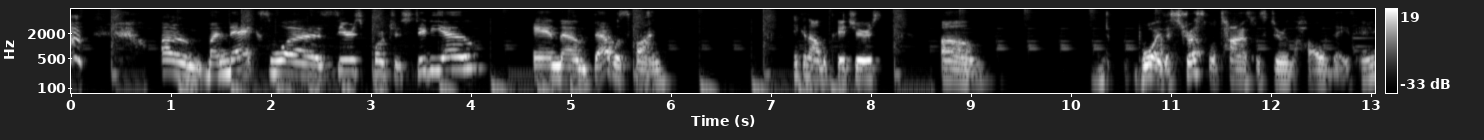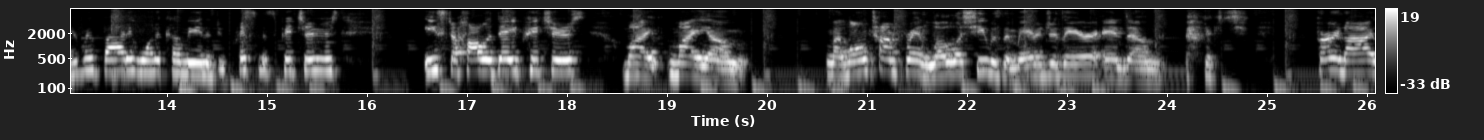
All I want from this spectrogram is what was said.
um, my next was Sears Portrait Studio, and um, that was fun. Taking all the pictures. Um, boy, the stressful times was during the holidays. Everybody want to come in and do Christmas pictures, Easter holiday pictures. My my um my longtime friend Lola, she was the manager there, and um, her and I,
